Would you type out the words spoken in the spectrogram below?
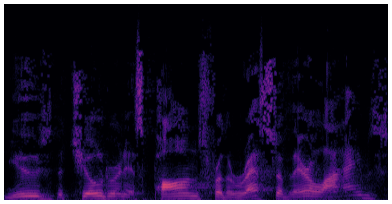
use the children as pawns for the rest of their lives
